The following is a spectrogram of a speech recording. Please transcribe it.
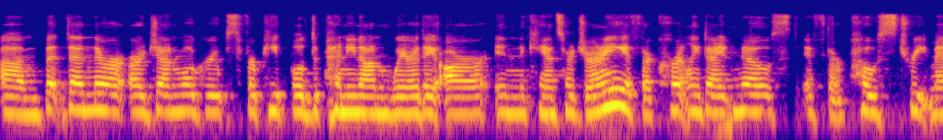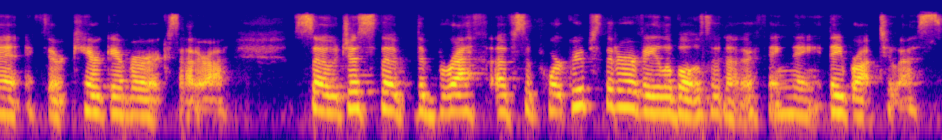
um, but then there are general groups for people depending on where they are in the cancer journey, if they're currently diagnosed, if they're post-treatment, if they're caregiver, et cetera. So just the, the breadth of support groups that are available is another thing they, they brought to us.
